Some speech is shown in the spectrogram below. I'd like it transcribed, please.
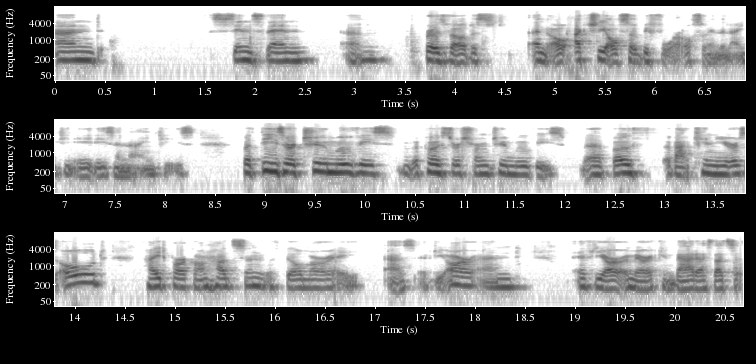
and since then, um, Roosevelt is, and actually also before, also in the 1980s and 90s. But these are two movies, posters from two movies, uh, both about 10 years old, Hyde Park on Hudson with Bill Murray as FDR and FDR American Badass. That's a,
